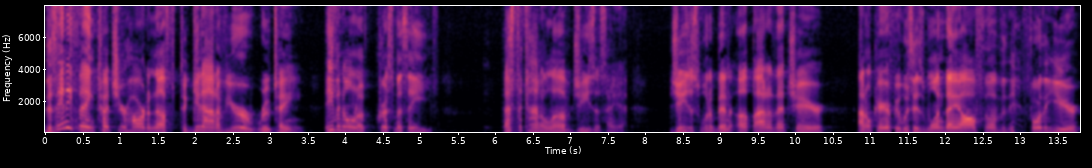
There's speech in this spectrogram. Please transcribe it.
Does anything touch your heart enough to get out of your routine, even on a Christmas Eve? That's the kind of love Jesus had. Jesus would have been up out of that chair. I don't care if it was his one day off of, for the year,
